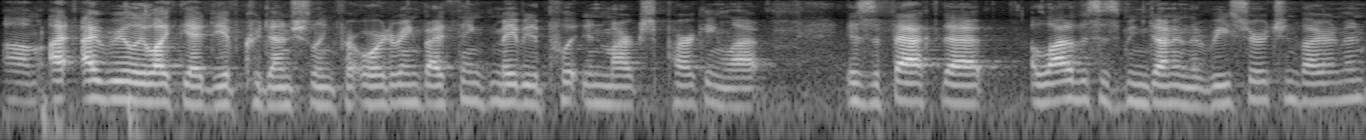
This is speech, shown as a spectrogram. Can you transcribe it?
Um, I, I really like the idea of credentialing for ordering, but I think maybe to put in Mark's parking lot is the fact that a lot of this is being done in the research environment,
